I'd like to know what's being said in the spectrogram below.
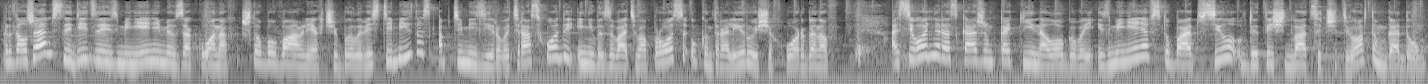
Продолжаем следить за изменениями в законах, чтобы вам легче было вести бизнес, оптимизировать расходы и не вызывать вопросы у контролирующих органов. А сегодня расскажем, какие налоговые изменения вступают в силу в 2024 году.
